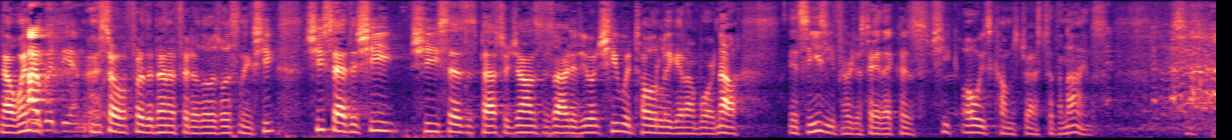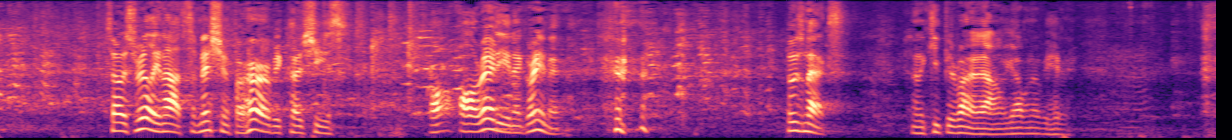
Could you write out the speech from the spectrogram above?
Now, when I would be on board. So, for the benefit of those listening, she she said that she she says it's Pastor John's desire to do it. She would totally get on board. Now, it's easy for her to say that because she always comes dressed to the nines. So it's really not submission for her because she's already in agreement. Who's next? I'm going to keep you running now. We got one over here.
